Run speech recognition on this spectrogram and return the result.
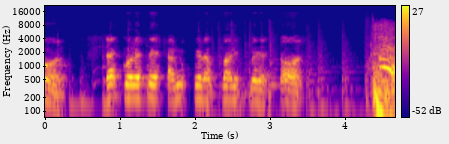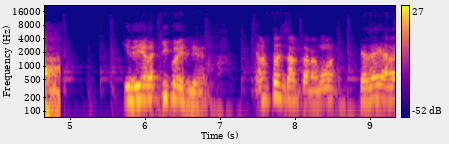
নয় নয় নয় মানে নয় মানে না ni ut boleh non ut boleh ni nama eman mana non tak boleh ni ambil gelap balik balik non কি রে এরা কি কইলে এরা তো জাত জানা মন এরা এরা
